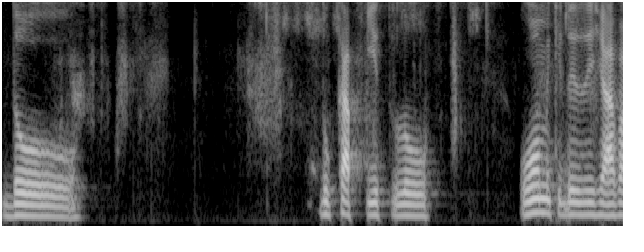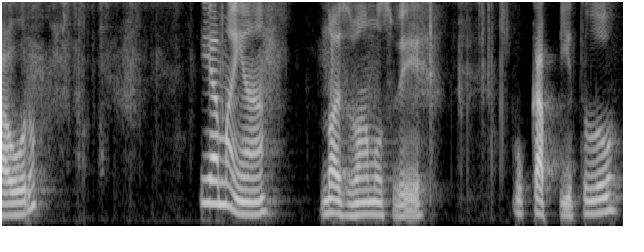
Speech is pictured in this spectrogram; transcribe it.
do, do capítulo O Homem que Desejava Ouro. E amanhã nós vamos ver o capítulo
